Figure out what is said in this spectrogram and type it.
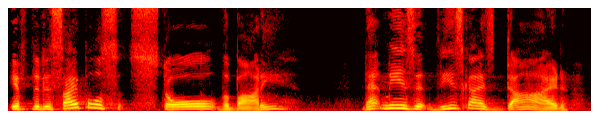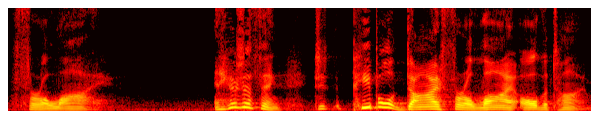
if the disciples stole the body, that means that these guys died for a lie. And here's the thing people die for a lie all the time,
